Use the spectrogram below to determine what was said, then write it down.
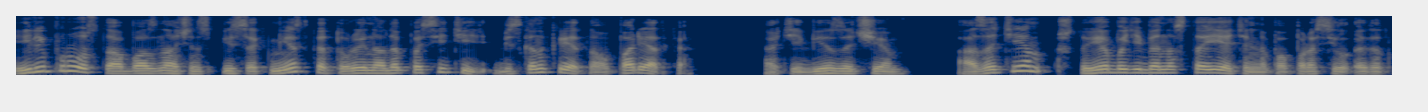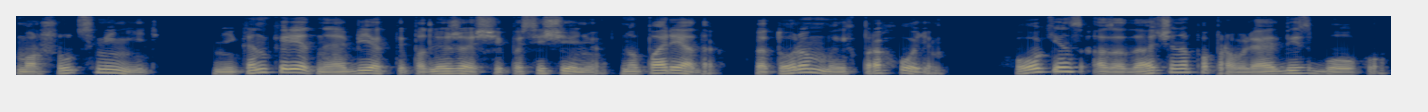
Или просто обозначен список мест, которые надо посетить, без конкретного порядка? А тебе зачем? А затем, что я бы тебя настоятельно попросил этот маршрут сменить. Не конкретные объекты, подлежащие посещению, но порядок, в котором мы их проходим. Хокинс озадаченно поправляет бейсболку.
